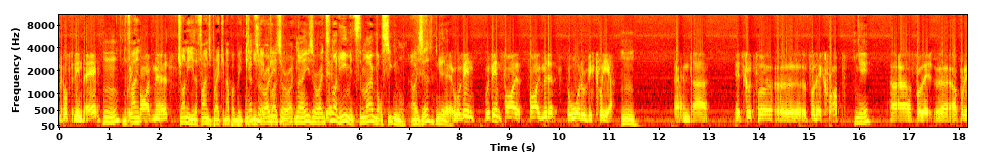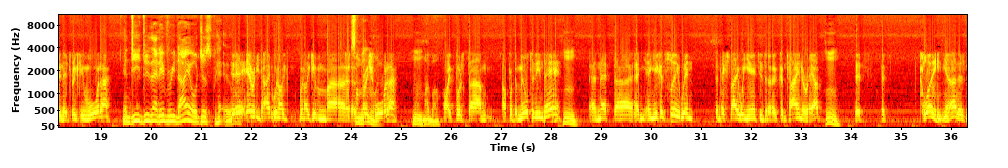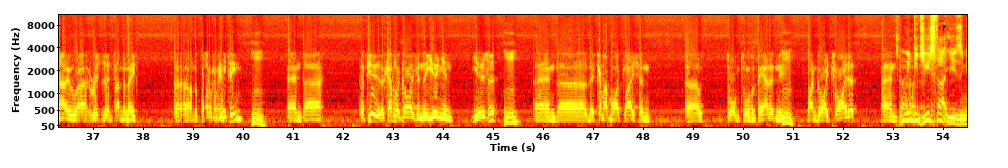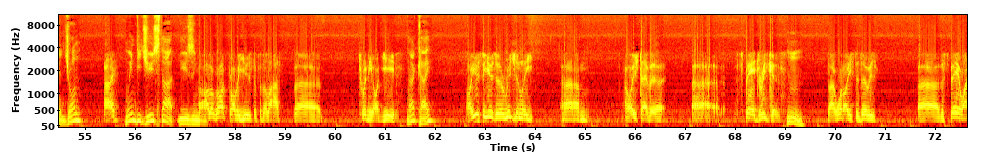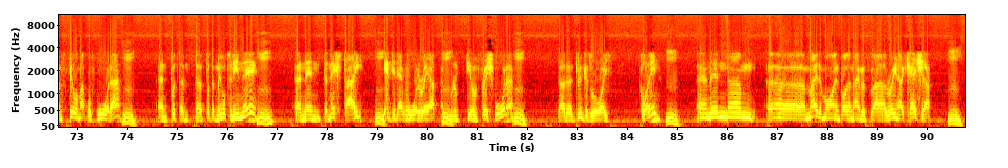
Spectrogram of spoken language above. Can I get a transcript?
Milton in there. Mm. The Within phone, five minutes. Johnny, the phone's breaking up a bit. Can That's you all get right. He's all right. No, he's all right. It's Yeah. not him. It's the mobile signal. Oh, is it? Yeah. Yeah, within within five five minutes, the water will be clear, Mm. and uh, it's good for uh, for their crop. Yeah. Uh, for their, uh, I put in their drinking water. And do you do that every day or just? Ha- Yeah, every day when I when I give them uh, It's fresh water, Oh, mobile. I put um, I put the Milton in there, Hmm. And that uh, and, and you can see when the next day when you empty the container out, Hmm. it's it's clean. You know, there's no uh, residence underneath uh, on the bottom or anything. Hmm. and uh, a few, a couple of guys in the union use it, Hmm. and uh, they've come up my place and uh, talking to them about it, and Hmm. one guy tried it, and, And when did you start using it, John? When did you start using it? Oh, look, I've probably used it for the last uh, twenty odd years. Okay. I used to use it originally. Um, I used to have a uh, spare drinkers. Hmm. So what I used to do is uh, the spare ones fill them up with water Hmm. and put the, the put the Milton in there, Hmm. and then the next day Hmm. empty that water out and put 'em- give them fresh water. Hmm. So the drinkers were always clean. And then um, uh, a mate of mine by the name of uh, Reno Casher, Hmm.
